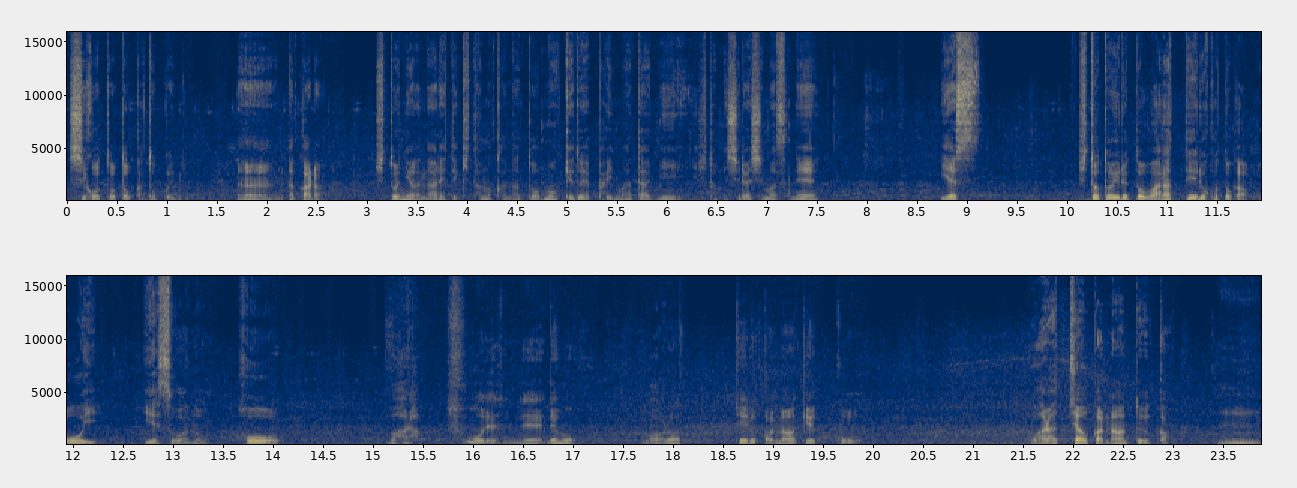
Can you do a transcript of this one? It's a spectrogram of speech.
仕事とか特に。うん。だから人には慣れてきたのかなと思うけどやっぱ未だに人見知りはしますね。イエス人といると笑っていることが多い。イエスはノー。ほう。笑。そうですね。でも笑ってるかな結構。笑っちゃうかなというか、うん。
